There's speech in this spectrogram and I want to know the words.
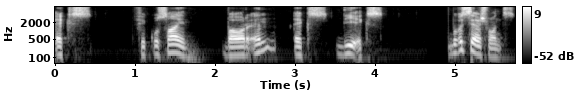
x في cosine power n x dx بص يا باشمهندس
